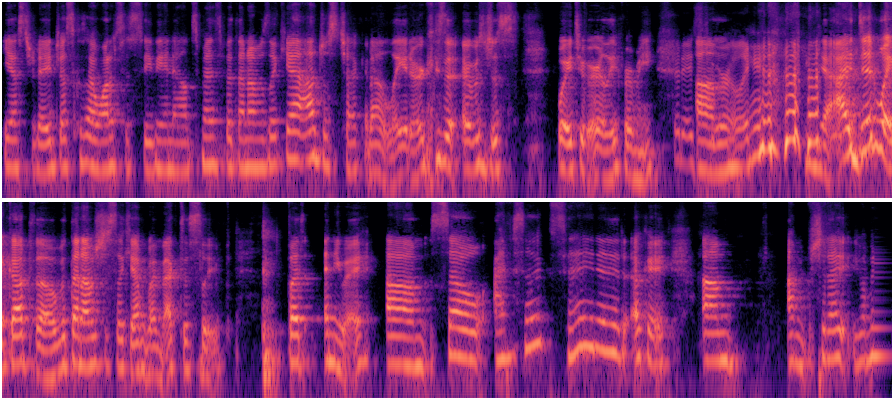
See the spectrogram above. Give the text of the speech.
yesterday just because I wanted to see the announcements. But then I was like, yeah, I'll just check it out later because it, it was just way too early for me. It is Um, too early. yeah, I did wake up though, but then I was just like, yeah, I'm going back to sleep. But anyway, um, so I'm so excited. Okay. Um, um, should I you want me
